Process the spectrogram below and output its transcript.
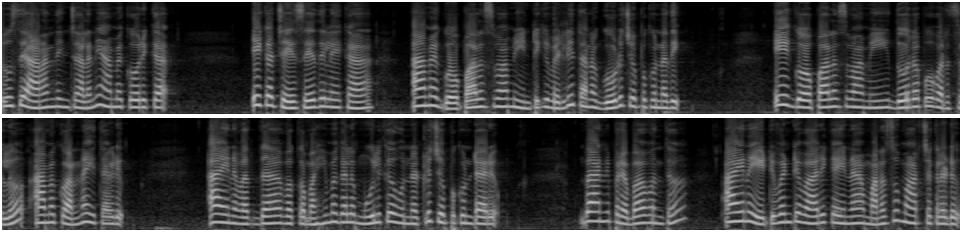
చూసి ఆనందించాలని ఆమె కోరిక. ఇక చేసేది లేక ఆమె గోపాలస్వామి ఇంటికి వెళ్ళి తన గోడు చెప్పుకున్నది. ఈ గోపాలస్వామి దూరపు వరుసలో ఆమెకు అన్న అవుతాడు ఆయన వద్ద ఒక మహిమగల మూలిక ఉన్నట్లు చెప్పుకుంటారు. దాని ప్రభావంతో ఆయన ఎటువంటి వారికైనా మనసు మార్చగలడు.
